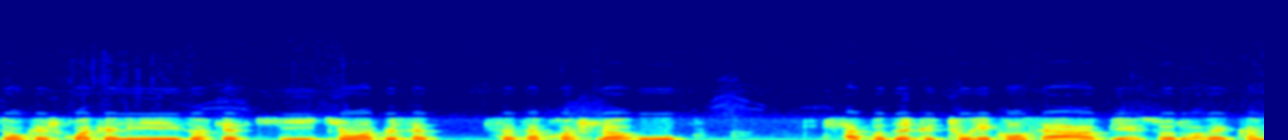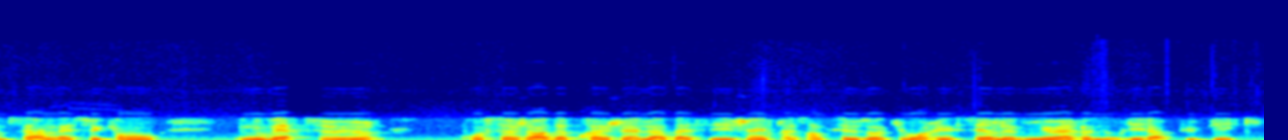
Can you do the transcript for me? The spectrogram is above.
Donc, je crois que les orchestres qui, qui ont un peu cette, approche-là, où ça ne veut pas dire que tous les concerts, bien sûr, doivent être comme ça, mais ceux qui ont une ouverture pour ce genre de projet-là, ben, j'ai l'impression que c'est eux autres qui vont réussir le mieux à renouveler leur public.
